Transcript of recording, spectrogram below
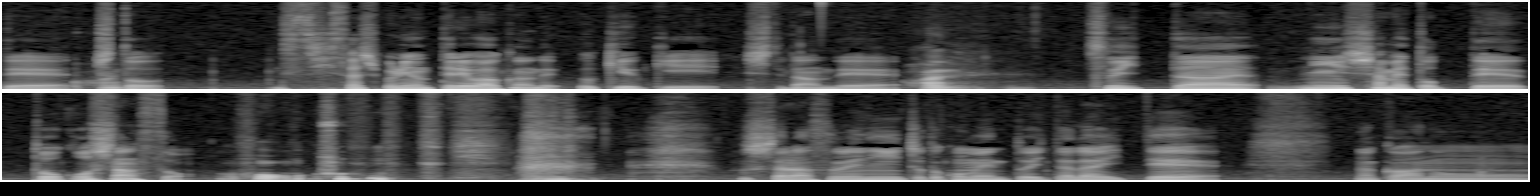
てはい。ちょっと久しぶりのテレワークなんでウキウキしてたんではい。ツイッターに写メ撮って投稿したんですよ。ほう。そしたらそれにちょっとコメントいただいてなんかあのー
